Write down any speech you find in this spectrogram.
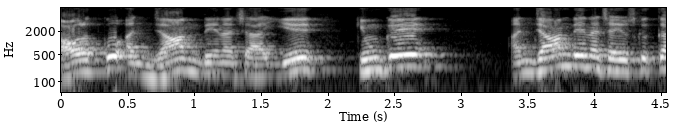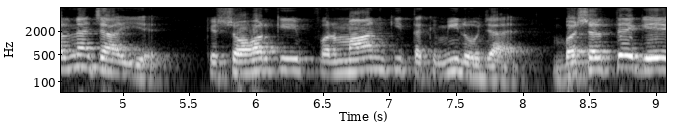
औरत को अंजाम देना चाहिए। क्योंकि अंजाम देना चाहिए, उसको करना चाहिए कि शौहर की फरमान की तकमील हो जाए। बशर्ते कि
